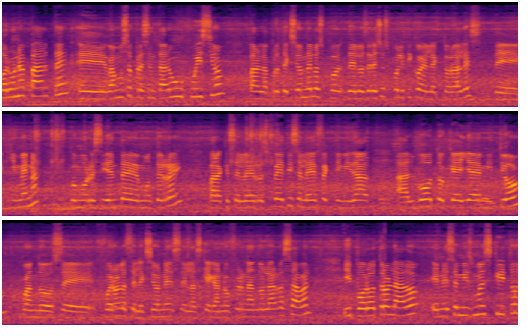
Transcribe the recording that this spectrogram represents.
Por una parte, eh, vamos a presentar un juicio para la protección de los, de los derechos políticos electorales de Jimena como residente de Monterrey, para que se le respete y se le dé efectividad al voto que ella emitió cuando se fueron las elecciones en las que ganó Fernando Larrazábal. Y por otro lado, en ese mismo escrito,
